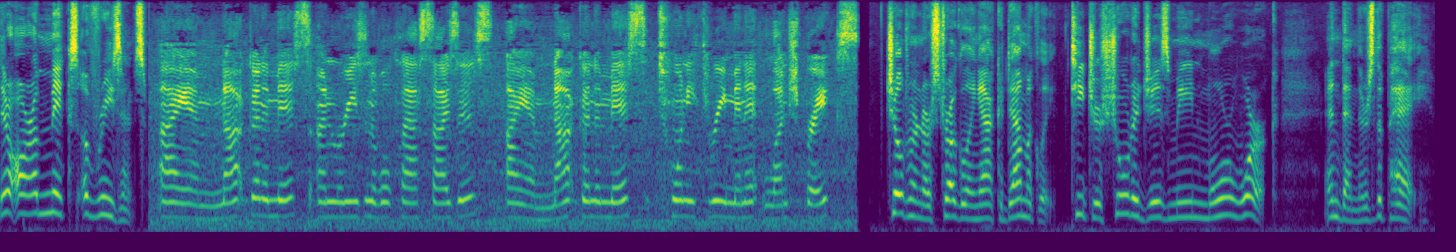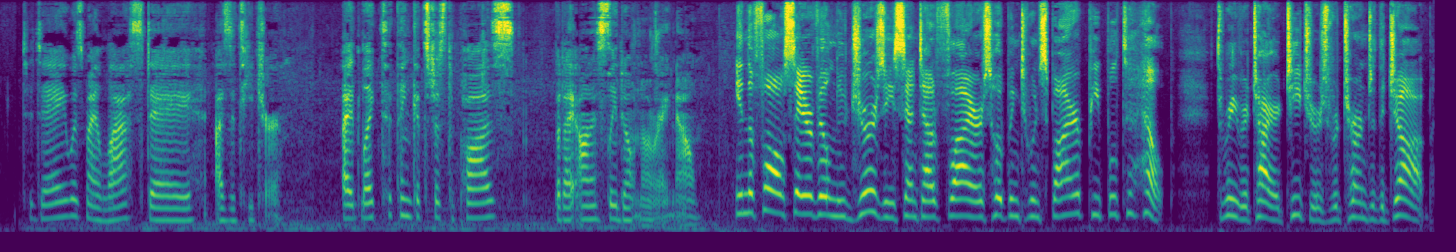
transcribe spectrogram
There are a mix of reasons. I am not going to miss unreasonable class sizes. I am not going to miss 23 minute lunch breaks. Children are struggling academically. Teacher shortages mean more work. And then there's the pay. Today was my last day as a teacher. I'd like to think it's just a pause, but I honestly don't know right now. In the fall, Sayreville, New Jersey sent out flyers hoping to inspire people to help. Three retired teachers returned to the job,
